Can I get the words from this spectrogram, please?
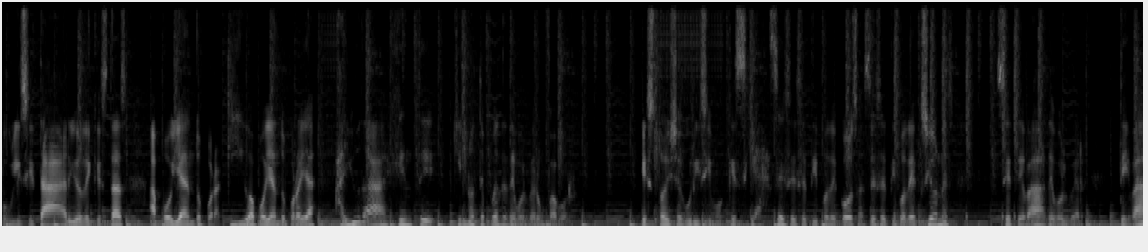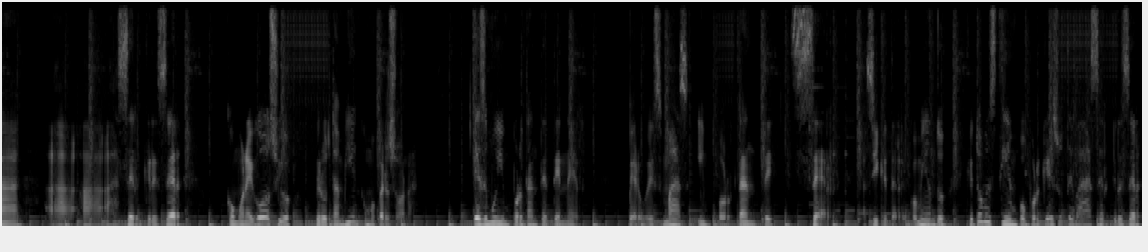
publicitario de que estás apoyando por aquí o apoyando por allá, ayuda a gente que no te puede devolver un favor. Estoy segurísimo que si haces ese tipo de cosas, ese tipo de acciones, se te va a devolver, te va a, hacer crecer como negocio, pero también como persona. Es muy importante tener, pero es más importante ser. Así que te recomiendo que tomes tiempo porque eso te va a hacer crecer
